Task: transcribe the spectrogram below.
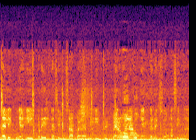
Ibinalik niya April kasi usapan namin April. Pero wala Opo. akong interest yun kasi nga,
